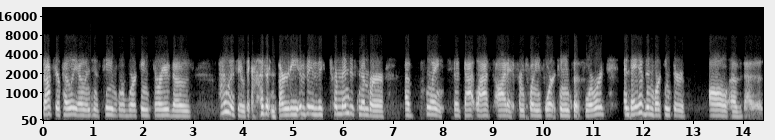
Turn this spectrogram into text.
Dr. Pollio and his team were working through those. I want to say it was like 130. It was, it was a tremendous number of points that that last audit from 2014 put forward, and they have been working through all of those,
